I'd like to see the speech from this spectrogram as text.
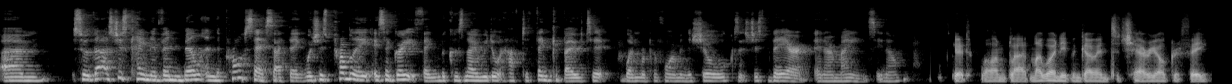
Um, so that's just kind of inbuilt in the process i think which is probably it's a great thing because now we don't have to think about it when we're performing the show because it's just there in our minds you know Good. Well, I'm glad, and I won't even go into choreography.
